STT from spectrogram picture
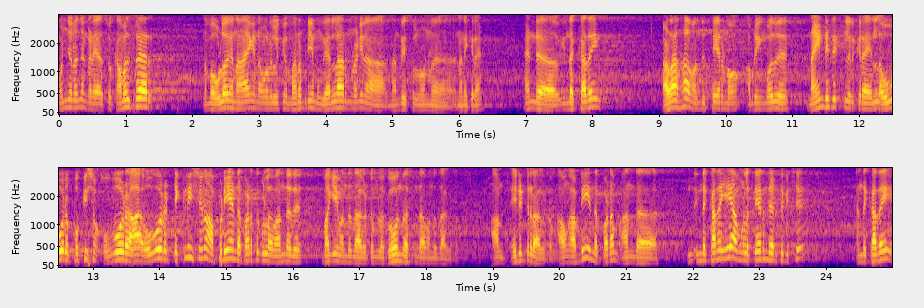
கொஞ்சம் கொஞ்சம் கிடையாது. ஸோ கமல் சார் நம்ம உலக நாயகன் அவர்களுக்கு மறுபடியும் உங்க எல்லாரும் முன்னாடி நான் நன்றி சொல்லணும்னு நினைக்கிறேன். அண்ட் uh, இந்த கதை அழகா வந்து சேரணும் அப்படிங்கும்போது நைன்டி சிக்ஸ்ல இருக்கிற எல்லா ஒவ்வொரு பொக்கிஷம் ஒவ்வொரு ஒவ்வொரு டெக்னீஷியனும் அப்படியே இந்த படத்துக்குள்ள வந்தது. மகி வந்ததாகட்டும் இல்லை கோவிந்த் வசந்தா வந்ததாகட்டும். எடிட்டர் ஆகட்டும். அவங்க அப்படியே இந்த படம் அந்த இந்த- கதையே அவங்கள தேர்ந்தெடுத்துக்கிச்சு. அந்த கதை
